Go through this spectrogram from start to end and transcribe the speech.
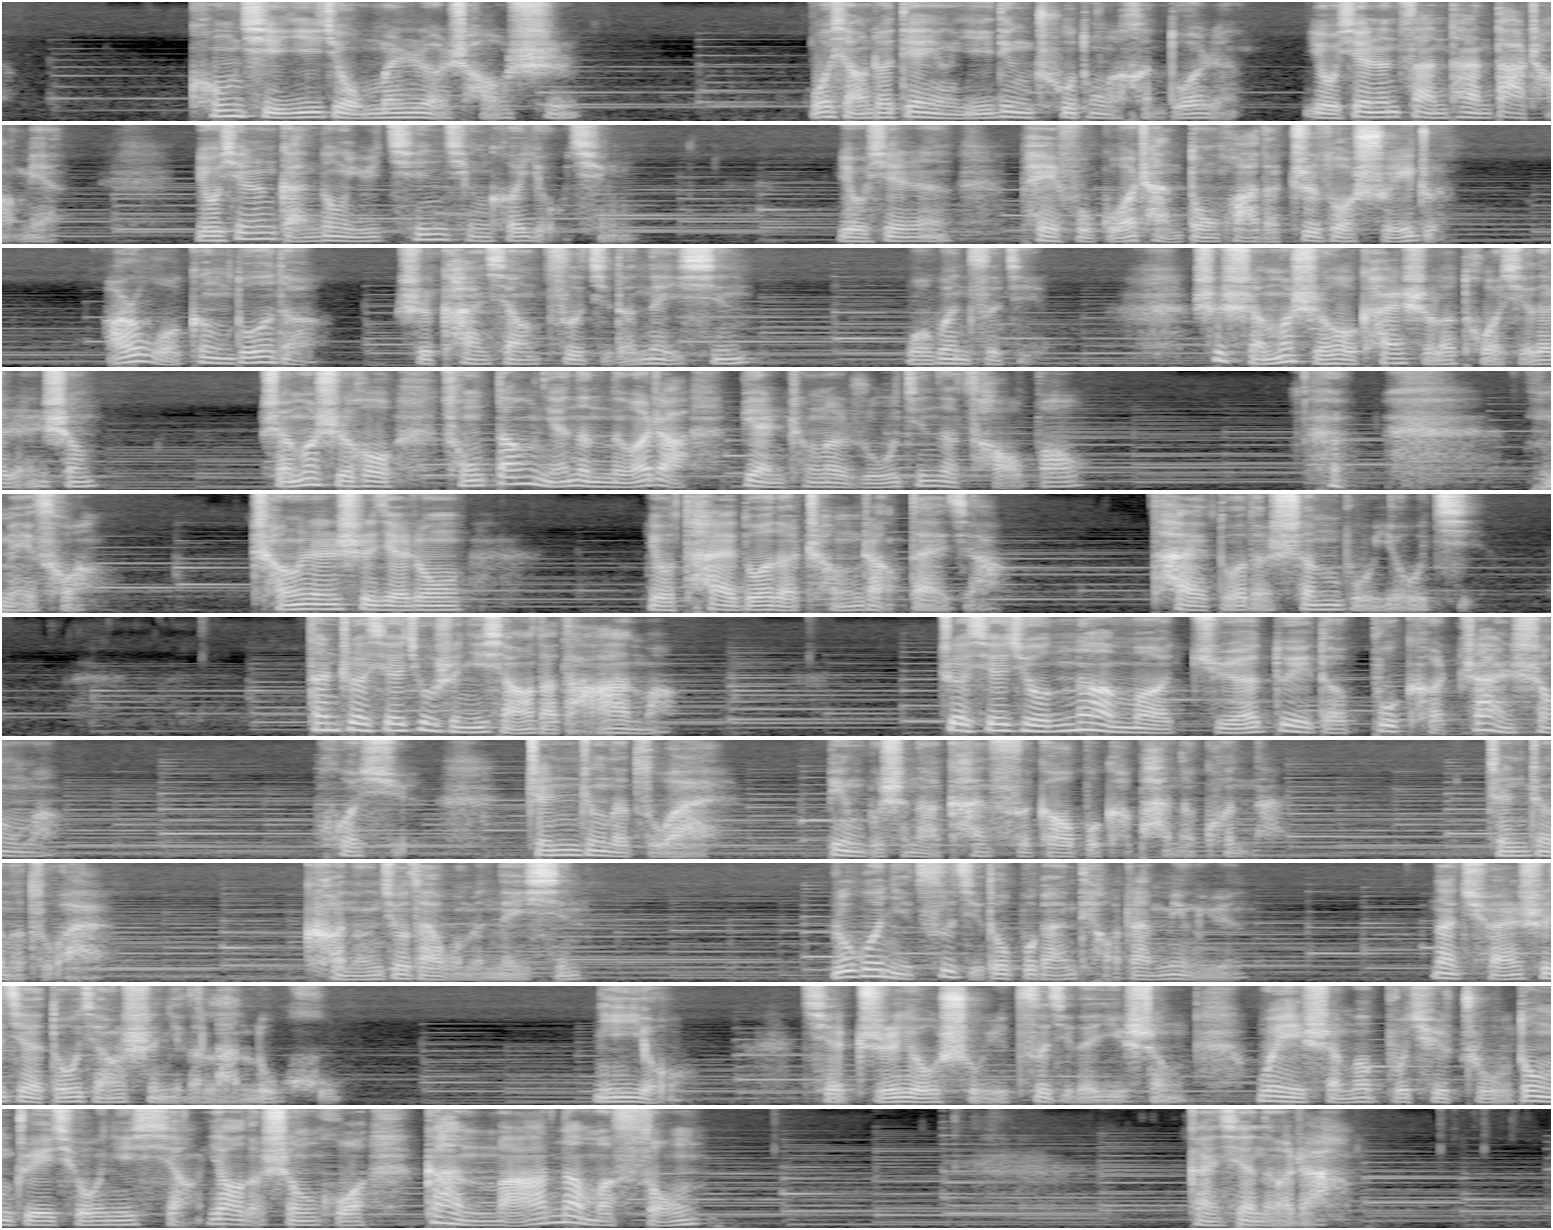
空气依旧闷热潮湿。我想，这电影一定触动了很多人。有些人赞叹大场面。有些人感动于亲情和友情，有些人佩服国产动画的制作水准，而我更多的是看向自己的内心。我问自己，是什么时候开始了妥协的人生？什么时候从当年的哪吒变成了如今的草包？哼，没错，成人世界中有太多的成长代价，太多的身不由己。但这些就是你想要的答案吗？这些就那么绝对的不可战胜吗？或许，真正的阻碍，并不是那看似高不可攀的困难，真正的阻碍，可能就在我们内心。如果你自己都不敢挑战命运，那全世界都将是你的拦路虎。你有。且只有属于自己的一生，为什么不去主动追求你想要的生活？干嘛那么怂？感谢哪吒，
